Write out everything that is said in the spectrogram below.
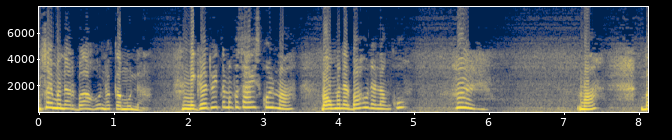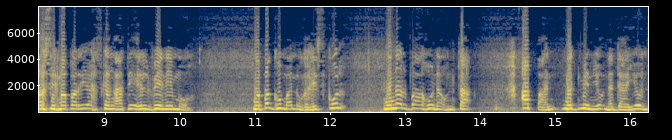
Unsay manarbaho na ka muna? Ni-graduate naman ko sa high school, ma. Maong manarbaho na lang ko. Ay, Ma? basig maparehas kang ate Elve nimo. Nga paghuman og high school, nanarbaho na unta. Apan, nagminyo na dayon.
